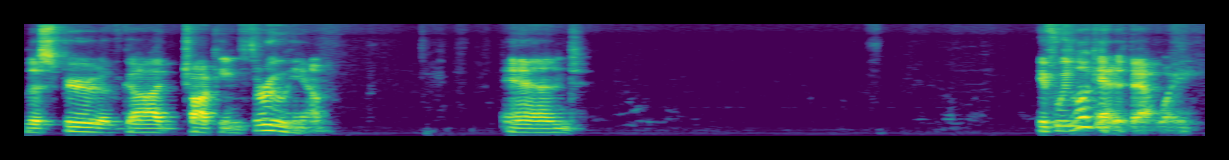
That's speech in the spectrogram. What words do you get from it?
the Spirit of God talking through him. And if we look at it that way,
